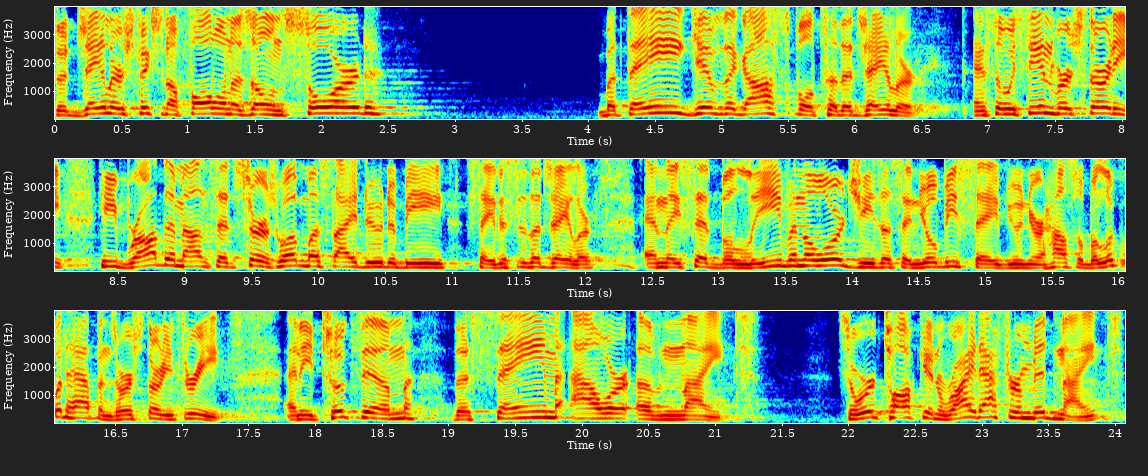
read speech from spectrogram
the jailer's fixing to fall on his own sword. But they give the gospel to the jailer. And so we see in verse 30, he brought them out and said, Sirs, what must I do to be saved? This is the jailer. And they said, Believe in the Lord Jesus and you'll be saved, you and your household. But look what happens, verse 33. And he took them the same hour of night. So we're talking right after midnight.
